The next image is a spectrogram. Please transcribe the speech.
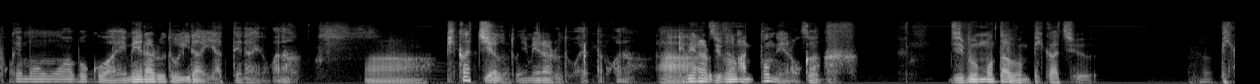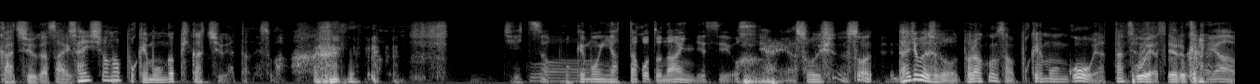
ポケモンは僕はエメラルド以来やってないのかな。あピカチュウとエメラルドはやったのかな。あ。ああ、エメラル自分ドあっ、とんねやろうか。自分も多分ピカチュウ、ピカチュウが最後。最初のポケモンがピカチュウやったんですわ。実はポケモンやったことないんですよ。いやいや、そういう、そう、大丈夫ですよ。ドラクンさんポケモン GO をやったんじゃないどうやってやるか。いや、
